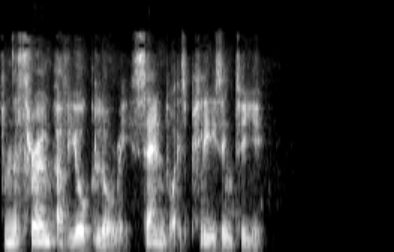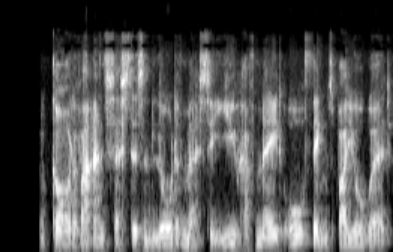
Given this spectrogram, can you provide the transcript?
from the throne of your glory. Send what is pleasing to you. O God of our ancestors and Lord of mercy, you have made all things by your word.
